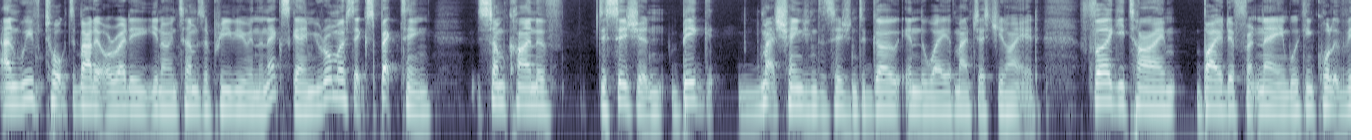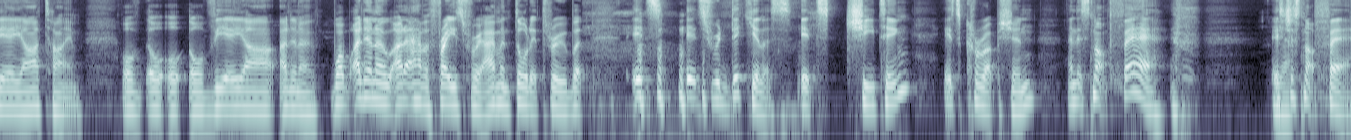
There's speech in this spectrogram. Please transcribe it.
And we've talked about it already, you know, in terms of previewing the next game. You're almost expecting some kind of decision, big match changing decision to go in the way of Manchester United. Fergie time by a different name. We can call it VAR time. or or, or, VAR. I don't know. Well, I don't know. I don't have a phrase for it. I haven't thought it through, but it's it's ridiculous. It's cheating. It's corruption, and it's not fair. it's Yeah. just not fair,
